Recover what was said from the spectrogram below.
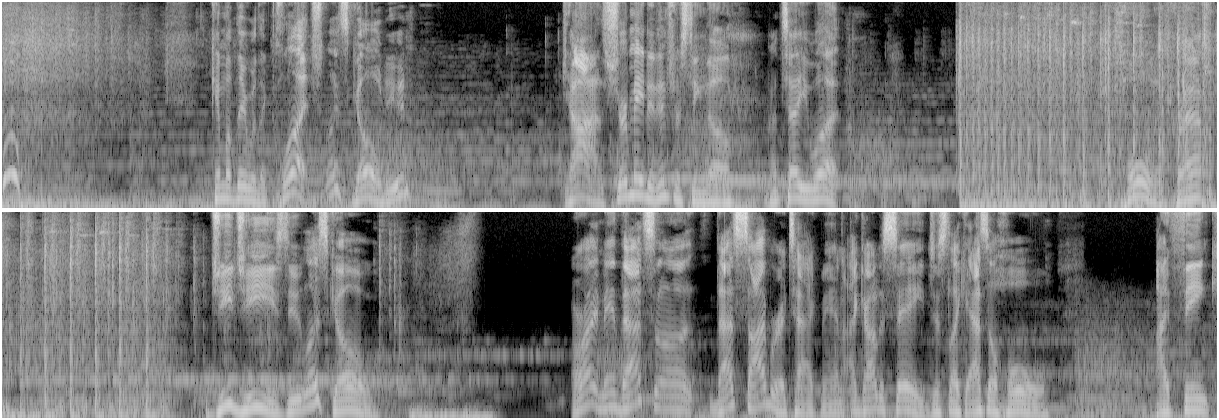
Woo! Came up there with a clutch. Let's go, dude. God, sure made it interesting though. I'll tell you what. Holy crap. GG's, dude. Let's go. All right, man. That's uh that's cyber attack, man. I gotta say, just like as a whole, I think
